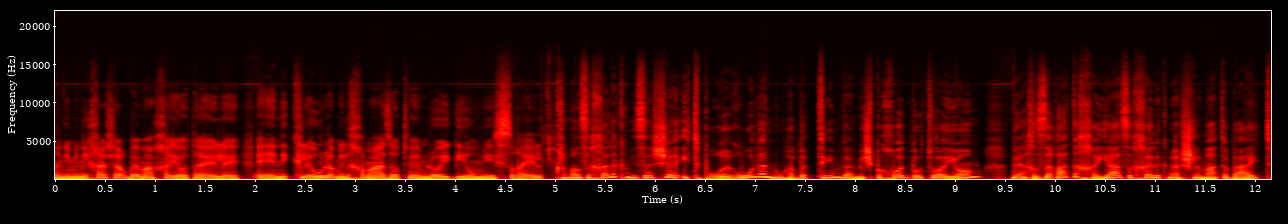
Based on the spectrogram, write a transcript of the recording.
אני מניחה שהרבה מהחיות האלה נקלעו למלחמה הזו הזאת והם לא הגיעו מישראל. כלומר זה חלק מזה שהתפוררו לנו הבתים והמשפחות באותו היום, והחזרת החיה זה חלק מהשלמת הבית.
